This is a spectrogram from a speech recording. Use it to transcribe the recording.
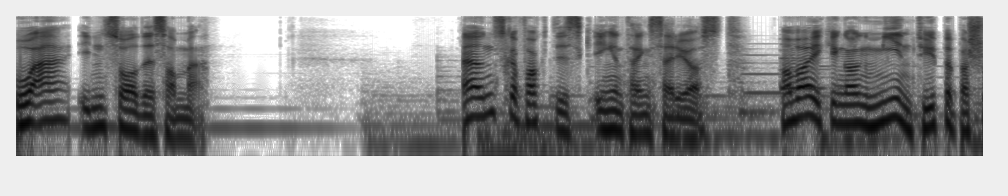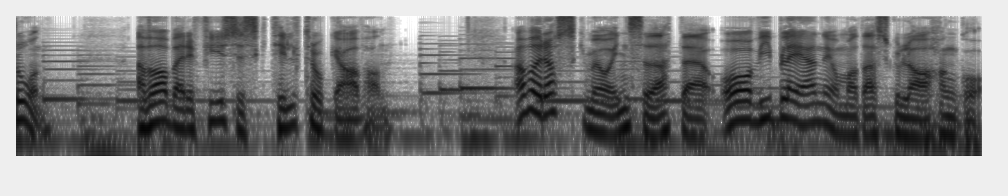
Og jeg innså det samme. Jeg ønska faktisk ingenting seriøst. Han var ikke engang min type person. Jeg var bare fysisk tiltrukket av han. Jeg var rask med å innse dette, og vi ble enige om at jeg skulle la han gå.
